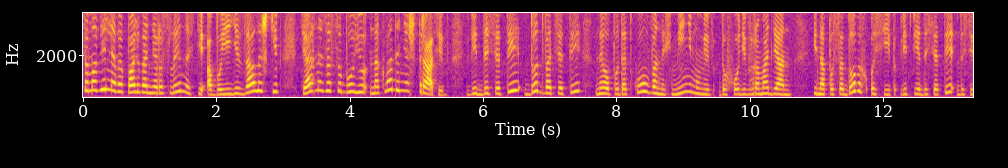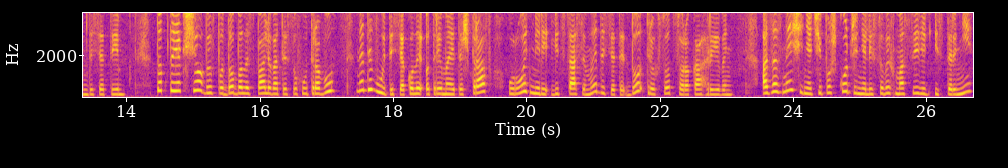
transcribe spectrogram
самовільне випалювання рослинності або її залишків тягне за собою накладення штрафів від 10 до 20 неоподатковуваних мінімумів доходів громадян і на посадових осіб від 50 до 70. Тобто, якщо ви вподобали спалювати суху траву, не дивуйтеся, коли отримаєте штраф у розмірі від 170 до 340 гривень. А за знищення чи пошкодження лісових масивів і стерні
